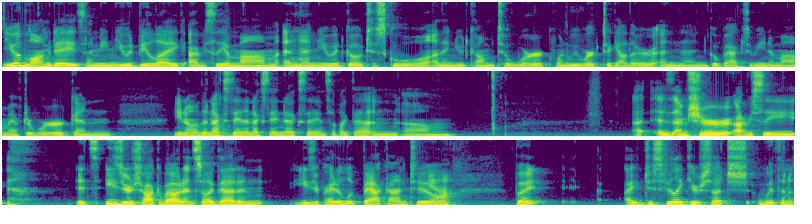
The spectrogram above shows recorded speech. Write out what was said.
you had long days. I mean, you would be like obviously a mom and then you would go to school and then you'd come to work when we worked together and then go back to being a mom after work and you know, the next day, and the next day, the next day and stuff like that and um as I'm sure obviously it's easier to talk about it and stuff like that and easier probably to look back on too. Yeah. But I just feel like you're such within a,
